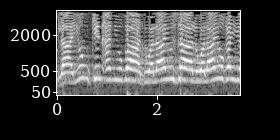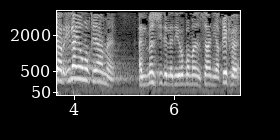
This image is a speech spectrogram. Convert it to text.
لا يمكن أن يباد ولا يزال ولا يغير إلى يوم القيامة. المسجد الذي ربما إنسان يقف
